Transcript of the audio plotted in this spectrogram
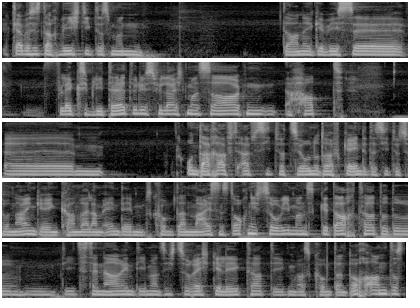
ich glaube, es ist auch wichtig, dass man da eine gewisse Flexibilität, würde ich es vielleicht mal sagen, hat. Ähm, und auch auf, auf Situationen oder auf geänderte Situationen eingehen kann, weil am Ende es kommt dann meistens doch nicht so, wie man es gedacht hat oder hm, die Szenarien, die man sich zurechtgelegt hat, irgendwas kommt dann doch anders.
